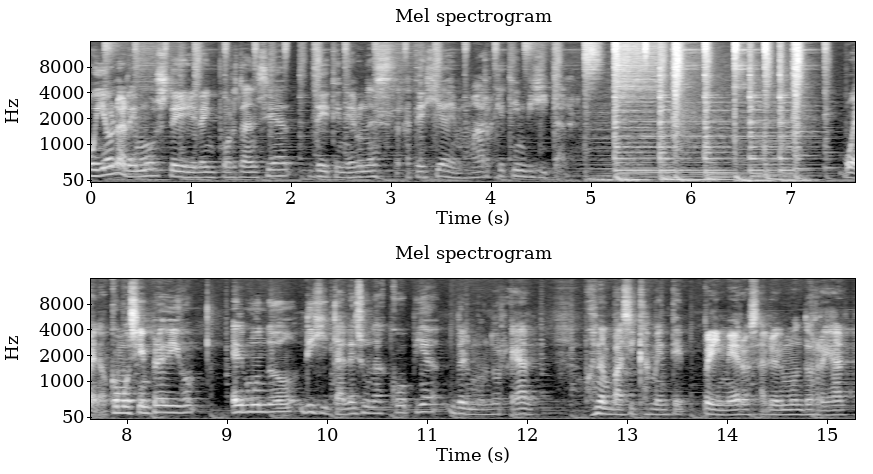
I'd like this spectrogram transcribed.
Hoy hablaremos de la importancia de tener una estrategia de marketing digital. Bueno, como siempre digo, el mundo digital es una copia del mundo real. Bueno, básicamente primero salió el mundo real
